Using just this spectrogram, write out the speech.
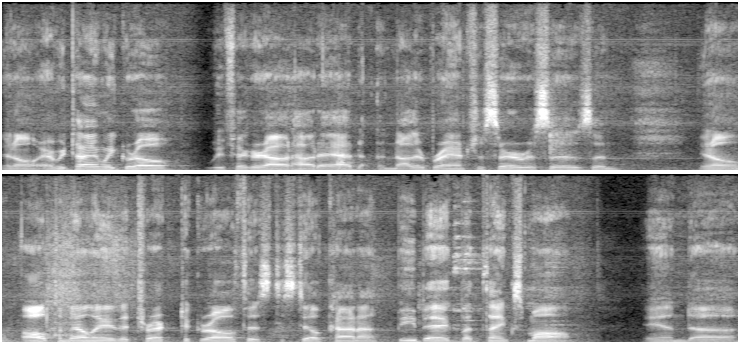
you know, every time we grow, we figure out how to add another branch of services. And, you know, ultimately the trick to growth is to still kind of be big but think small. And, uh,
